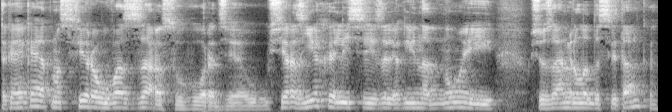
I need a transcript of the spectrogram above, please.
Так а какая атмосфера у вас зараз у городе? Все разъехались и залегли на дно, и все замерло до светанка?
